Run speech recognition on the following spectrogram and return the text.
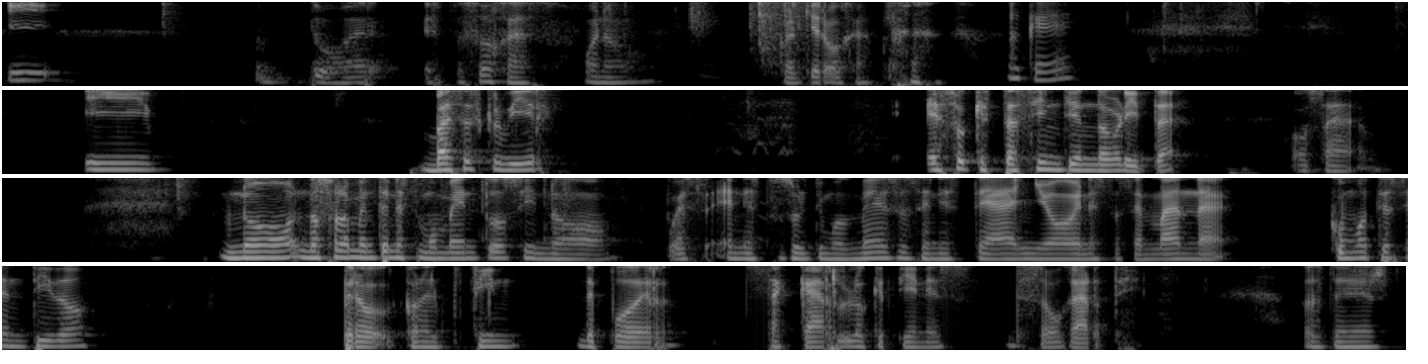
Y tomar estas hojas. Bueno, cualquier hoja. Ok. Y vas a escribir eso que estás sintiendo ahorita. O sea, no, no solamente en este momento, sino pues en estos últimos meses, en este año, en esta semana. ¿Cómo te has sentido? Pero con el fin de poder sacar lo que tienes, desahogarte. Vas a tener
